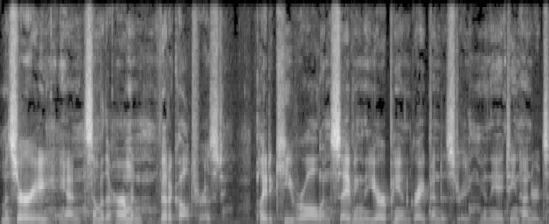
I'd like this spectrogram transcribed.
Missouri and some of the Hermann viticulturists played a key role in saving the European grape industry in the 1800s.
